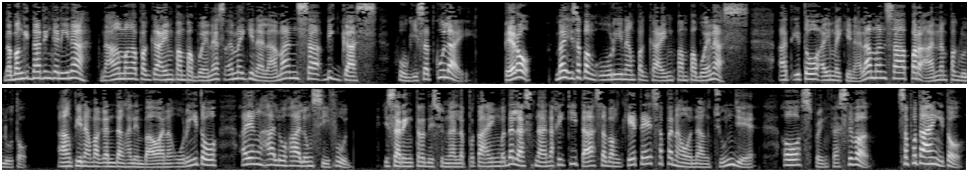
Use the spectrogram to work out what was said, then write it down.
Nabanggit natin kanina na ang mga pagkain pampabuenas ay may kinalaman sa bigkas, hugis at kulay. Pero may isa pang uri ng pagkain pampabuenas at ito ay may kinalaman sa paraan ng pagluluto. Ang pinakamagandang halimbawa ng uring ito ay ang halo-halong seafood. Isa ring tradisyonal na putahing madalas na nakikita sa bangkete sa panahon ng Chunje o Spring Festival. Sa putahing ito,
